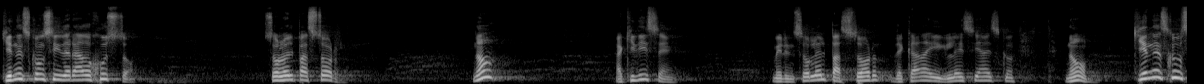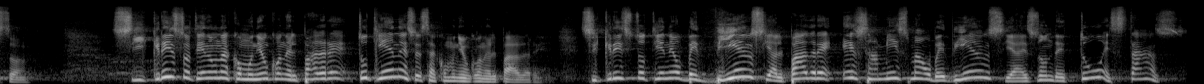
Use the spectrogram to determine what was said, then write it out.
¿Quién es considerado justo? Solo el pastor. ¿No? Aquí dice, miren, solo el pastor de cada iglesia es... No, ¿quién es justo? Si Cristo tiene una comunión con el Padre, tú tienes esa comunión con el Padre. Si Cristo tiene obediencia al Padre, esa misma obediencia es donde tú estás.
